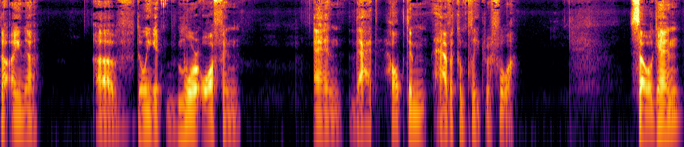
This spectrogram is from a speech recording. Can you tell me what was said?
the aina of doing it more often and that helped him have a complete refuah. So again,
